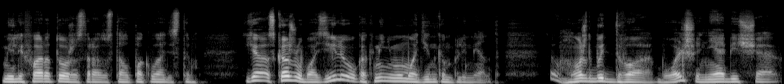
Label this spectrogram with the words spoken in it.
Мелифара тоже сразу стал покладистым. «Я скажу Базилио как минимум один комплимент. Может быть, два, больше не обещаю.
